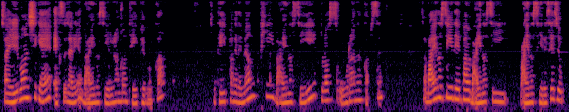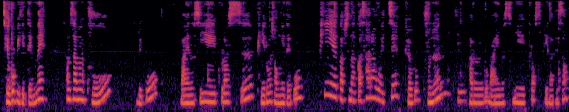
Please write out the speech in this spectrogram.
자, 1번 식에 x자리에 마이너스 1을 한번 대입해 볼까? 자, 대입하게 되면 p-2 플러스 5라는 값은 자, 마이너스 2 대입하면 마이너스 2, 마이너스 1의 세제곱이기 때문에 3, 3은 9 그리고 마이너스 2a 플러스 b로 정리되고 p의 값은 아까 4라고 했지? 결국 9는 9 가로 열고 마이너스 2a 플러스 b가 돼서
